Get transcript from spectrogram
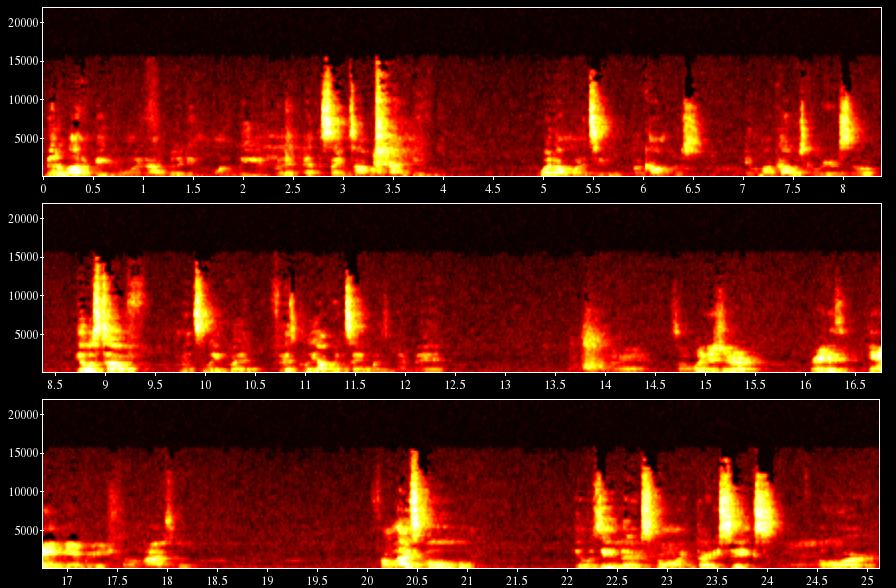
met a lot of people, and I really didn't want to leave. But at the same time, I kind of knew what I wanted to accomplish in my college career. So it was tough mentally, but physically, I wouldn't say it wasn't that bad. Okay. So what is your greatest game memory from high school? From high school, it was either scoring 36 or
